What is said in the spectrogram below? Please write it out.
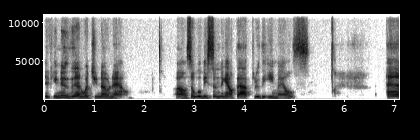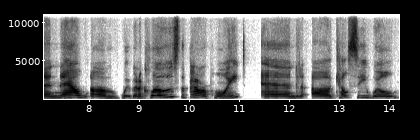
if you knew then what you know now? Uh, so we'll be sending out that through the emails. And now um, we're going to close the PowerPoint and uh, Kelsea will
